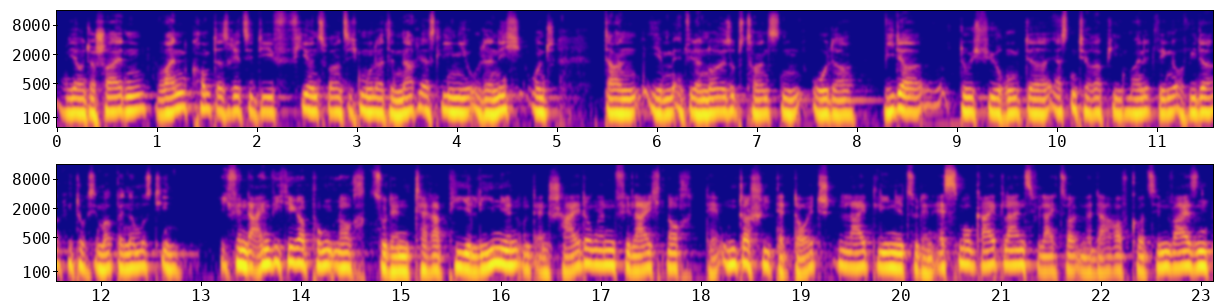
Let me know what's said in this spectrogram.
wir unterscheiden, wann kommt das Rezidiv, 24 Monate nach Erstlinie oder nicht und dann eben entweder neue Substanzen oder wieder Durchführung der ersten Therapie, meinetwegen auch wieder Rituximab Bendamustin. Ich finde ein wichtiger Punkt noch zu den Therapielinien und Entscheidungen, vielleicht noch der Unterschied der deutschen Leitlinie zu den ESMO-Guidelines. Vielleicht sollten wir darauf kurz hinweisen.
